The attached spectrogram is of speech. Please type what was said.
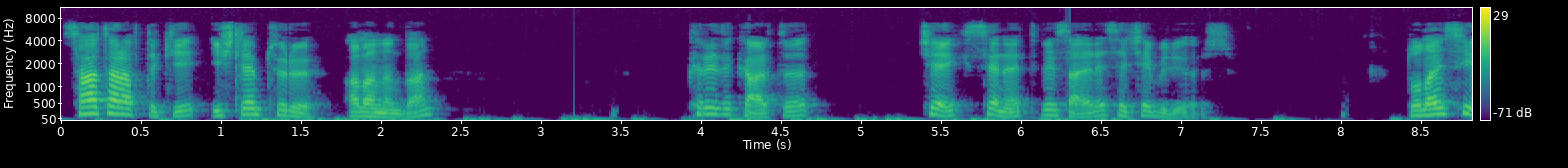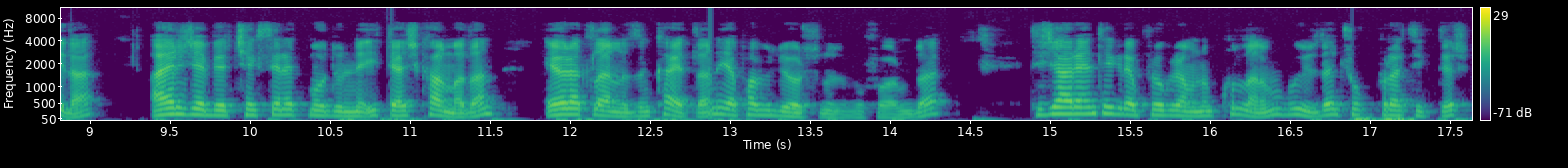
sağ taraftaki işlem türü alanından kredi kartı, çek, senet vesaire seçebiliyoruz. Dolayısıyla ayrıca bir çek senet modülüne ihtiyaç kalmadan evraklarınızın kayıtlarını yapabiliyorsunuz bu formda. Ticari entegre programının kullanımı bu yüzden çok pratiktir.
